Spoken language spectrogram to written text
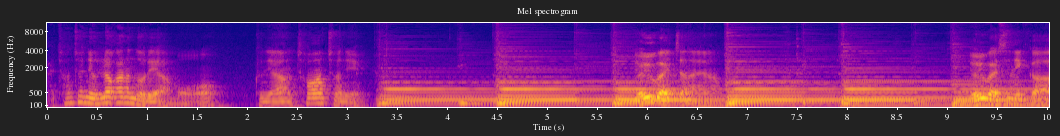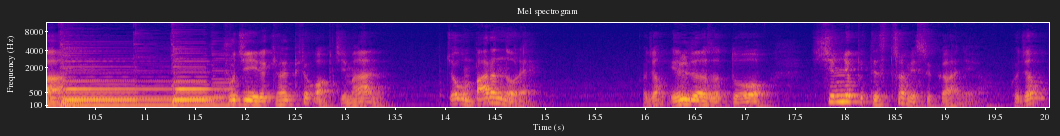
아, 천천히 흘러가는 노래야 뭐 그냥 천천히 여유가 있잖아요. 여유가 있으니까 굳이 이렇게 할 필요가 없지만 조금 빠른 노래 그죠? 예를 들어서 또 16비트 스트럼이 있을 거 아니에요. 그죠?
